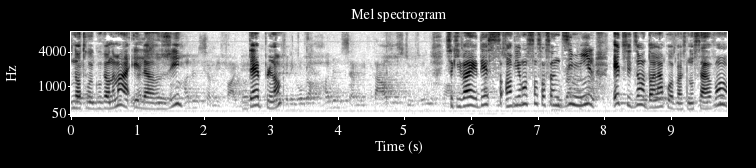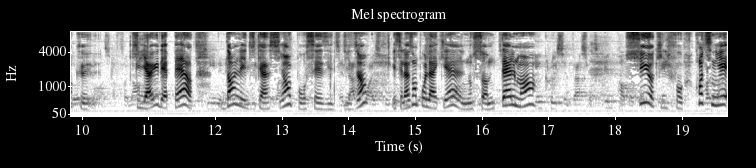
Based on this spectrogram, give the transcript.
Notre gouvernement a élargi des plans ce qui va aider environ 170 000 étudiants dans la province. Nous savons qu'il y a eu des pertes dans l'éducation pour ces étudiants et c'est la raison pour laquelle nous sommes tellement sûr qu'il faut continuer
